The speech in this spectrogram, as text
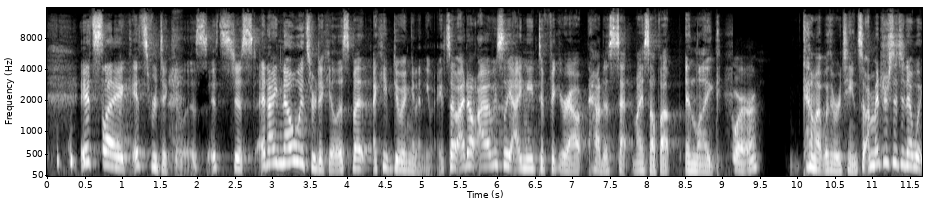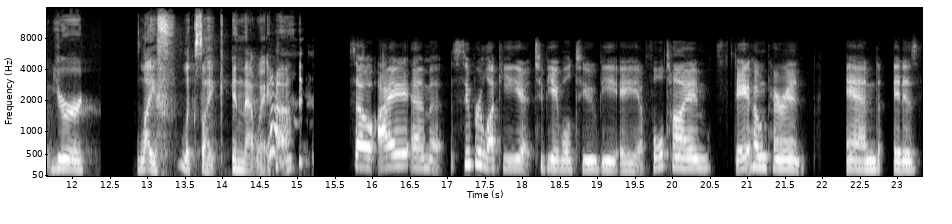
it's like it's ridiculous. It's just and I know it's ridiculous, but I keep doing it anyway. So I don't I obviously I need to figure out how to set myself up and like sure. come up with a routine. So I'm interested to know what your life looks like in that way. Yeah. So I am super lucky to be able to be a full-time stay-at-home parent and it is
